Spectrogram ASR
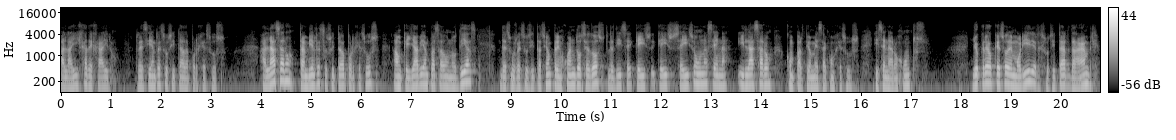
a la hija de Jairo, recién resucitada por Jesús. A Lázaro, también resucitado por Jesús, aunque ya habían pasado unos días de su resucitación, pero en Juan 12.2 le dice que, se hizo una cena y Lázaro compartió mesa con Jesús y cenaron juntos. Yo creo que eso de morir y resucitar da hambre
